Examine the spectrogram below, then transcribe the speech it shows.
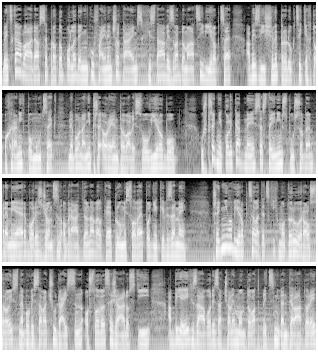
Britská vláda se proto podle deníku Financial Times chystá vyzvat domácí výrobce, aby zvýšili produkci těchto ochranných pomůcek nebo na ní přeorientovali svou výrobu. Už před několika dny se stejným způsobem premiér Boris Johnson obrátil na velké průmyslové podniky v zemi. Předního výrobce leteckých motorů Rolls-Royce nebo vysavačů Dyson oslovil se žádostí, aby jejich závody začaly montovat plicní ventilátory,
